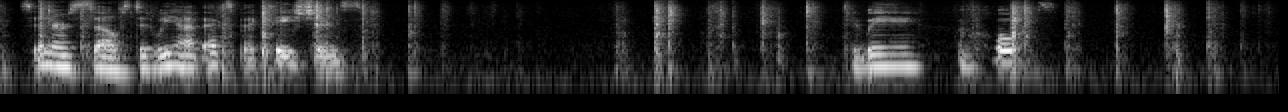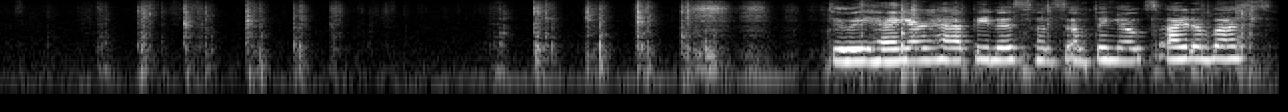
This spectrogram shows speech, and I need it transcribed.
It's in ourselves. Did we have expectations? Did we have hopes? Do we hang our happiness on something outside of us?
